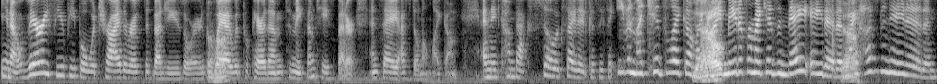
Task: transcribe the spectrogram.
You know, very few people would try the roasted veggies or the way Uh-huh. I would prepare them to make them taste better and say I still don't like them. And they'd come back so excited because they say even my kids like them. Yeah. I, I made it for my kids and they ate it and my husband ate it and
